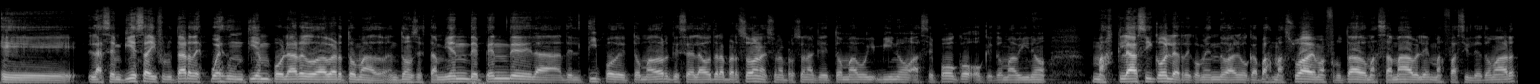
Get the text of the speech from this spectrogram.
eh, las empieza a disfrutar después de un tiempo largo de haber tomado. Entonces también depende del tipo de tomador que sea la otra persona. Es una persona que toma vi- vino hace poco o que toma vino más clásico, le recomiendo algo capaz más suave, más frutado, más amable, más fácil de tomar.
